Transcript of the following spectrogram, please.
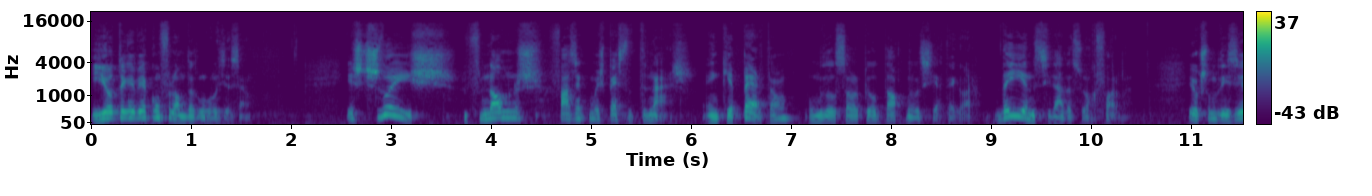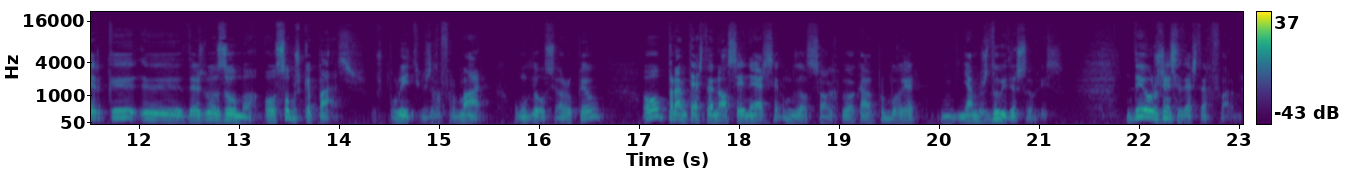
e outro tem a ver com o fenómeno da globalização. Estes dois fenómenos fazem como uma espécie de tenaz, em que apertam o modelo europeu tal como ele existia até agora. Daí a necessidade da sua reforma. Eu costumo dizer que, eh, das duas, uma, ou somos capazes, os políticos, de reformar o modelo social europeu, ou, perante esta nossa inércia, o modelo social europeu acaba por morrer. Não tínhamos dúvidas sobre isso. De urgência desta reforma.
